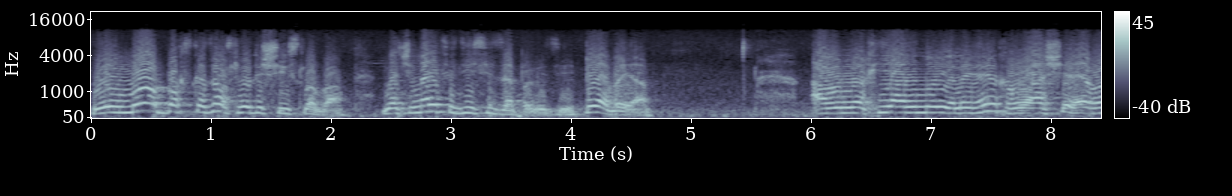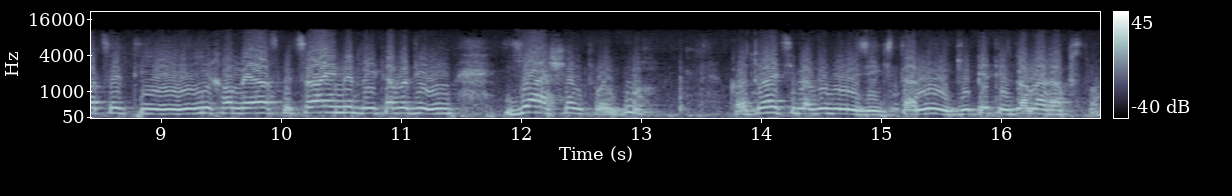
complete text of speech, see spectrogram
Леймо Бог сказал следующие слова. Начинается 10 заповедей. Первое. אנוכי אדוני אלוהיך אשר הוצאתיך מארץ מצרים מבית עבדים я Ашем твой Бог который тебя вывел из страны Египет из дома рабства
